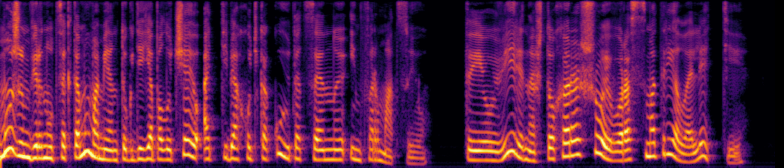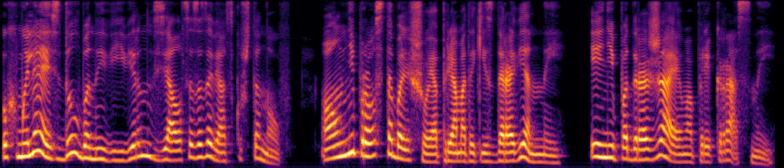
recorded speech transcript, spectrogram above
Можем вернуться к тому моменту, где я получаю от тебя хоть какую-то ценную информацию. Ты уверена, что хорошо его рассмотрела, Летти? Ухмыляясь, долбанный Виверн взялся за завязку штанов. Он не просто большой, а прямо-таки здоровенный и неподражаемо прекрасный.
